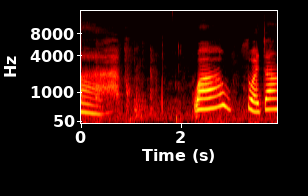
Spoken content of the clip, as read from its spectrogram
าว้าว สวยจัง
